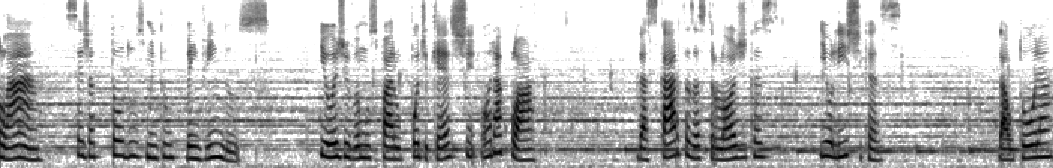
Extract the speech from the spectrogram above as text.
Olá, sejam todos muito bem-vindos. E hoje vamos para o podcast oracular das cartas astrológicas e holísticas da autora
